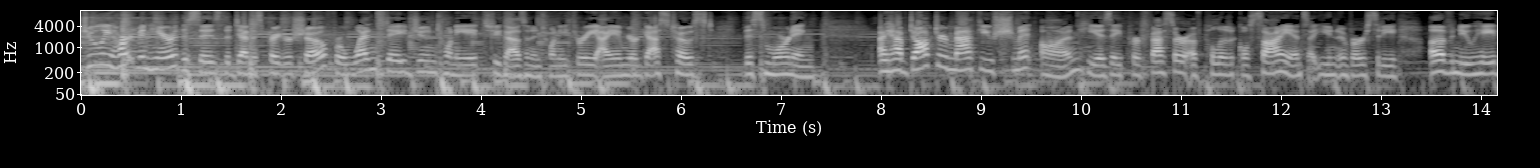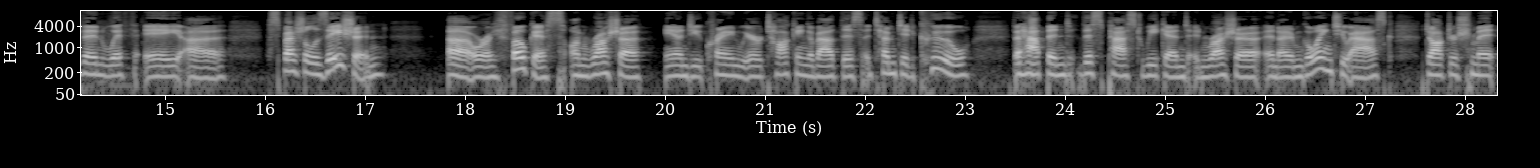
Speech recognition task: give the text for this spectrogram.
Julie Hartman here. This is the Dennis Prager Show for Wednesday, June 28th, 2023. I am your guest host this morning. I have Dr. Matthew Schmidt on. He is a professor of political science at University of New Haven with a uh, specialization uh, or a focus on Russia and Ukraine. We are talking about this attempted coup that happened this past weekend in Russia. And I am going to ask Dr. Schmidt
